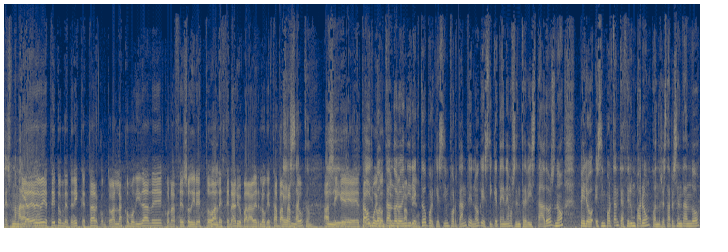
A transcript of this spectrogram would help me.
Es una maravilla. Y a día de hoy estáis donde tenéis que estar, con todas las comodidades, con acceso directo al mm. escenario para ver lo que está pasando. Exacto. Así que estamos ir muy contándolo en directo porque es importante, ¿no? Que sí que tenemos entrevistados, ¿no? Pero es importante hacer un parón cuando se está presentando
